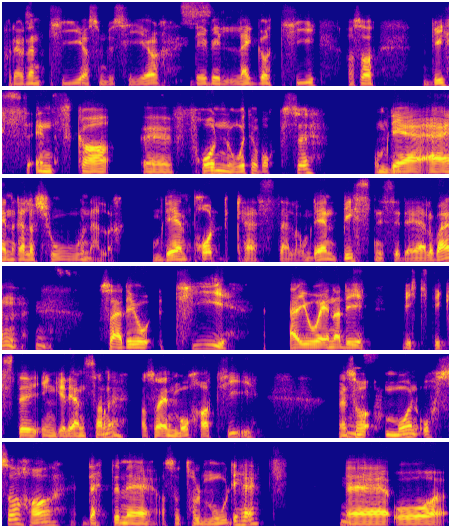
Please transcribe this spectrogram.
For det er jo den tida, som du sier, det vi legger tid Altså, hvis en skal uh, få noe til å vokse, om det er en relasjon, eller om det er en podkast, eller om det er en businessidé, eller hva enn, mm. så er det jo tid er jo en av de viktigste ingrediensene. Altså, en må ha tid. Men så mm. må en også ha dette med altså, tålmodighet. Mm. Eh, og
